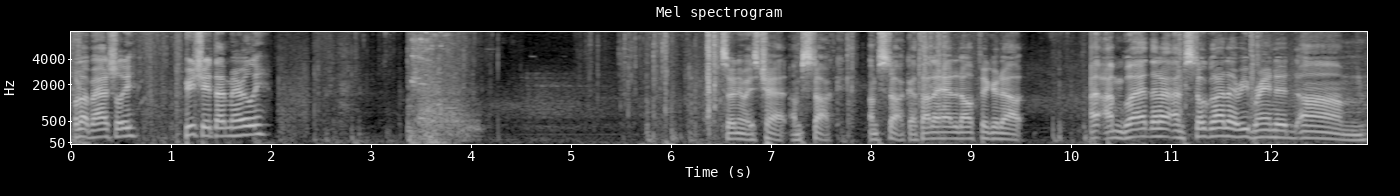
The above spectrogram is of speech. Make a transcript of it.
What up, Ashley? Appreciate that, Merrily. So, anyways, chat. I'm stuck. I'm stuck. I thought I had it all figured out. I, am glad that I, I'm still glad I rebranded um,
